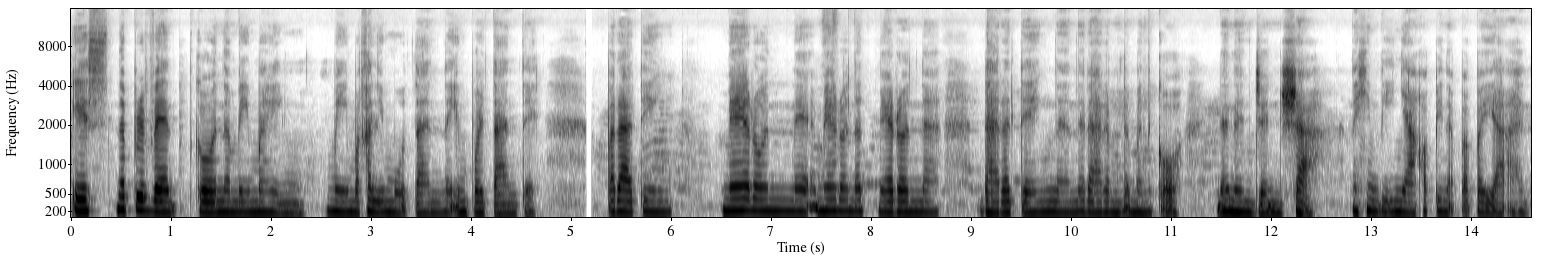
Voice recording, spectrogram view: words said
is na-prevent ko na may, may, may makalimutan na importante. Parating meron, meron at meron na darating na nararamdaman ko na nandyan siya, na hindi niya ako pinapabayaan,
